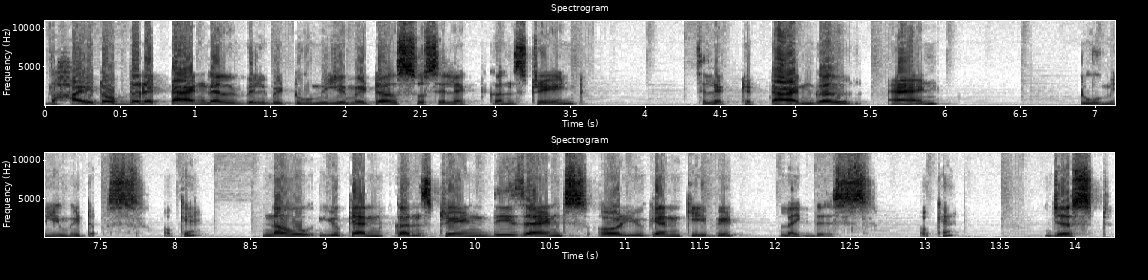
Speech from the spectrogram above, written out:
The height of the rectangle will be 2 millimeters. So select constraint select rectangle and 2 millimeters okay? Now you can constrain these ends or you can keep it like this okay? Just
